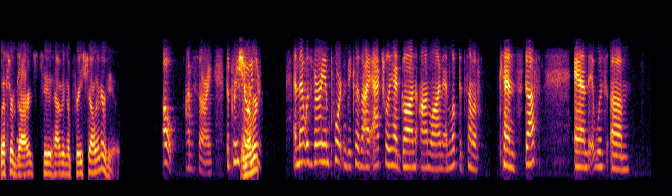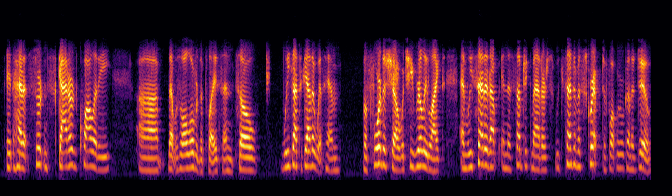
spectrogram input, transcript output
with regards to having a pre-show interview. Oh, I'm sorry. The pre-show Remember? interview, and that was very important because I actually had gone online and looked at some of Ken's stuff, and it was um, it had a certain scattered quality uh, that was all over the place, and so we got together with him before the show, which he really liked, and we set it up in the subject matters. We sent him a script of what we were going to do,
